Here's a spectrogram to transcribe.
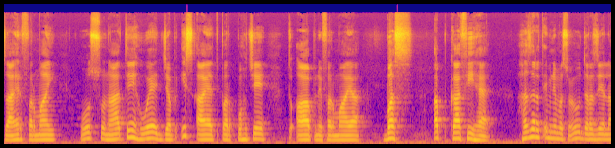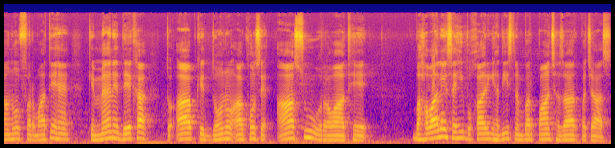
ظاہر فرمائی۔ وہ سناتے ہوئے جب اس آیت پر پہنچے تو آپ نے فرمایا، بس، اب کافی ہے۔ حضرت ابن مسعود رضی اللہ عنہ فرماتے ہیں کہ میں نے دیکھا تو آپ کے دونوں آنکھوں سے آنسو رواں تھے۔ بحوالے صحیح بخاری حدیث نمبر پانچ ہزار پچاس۔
